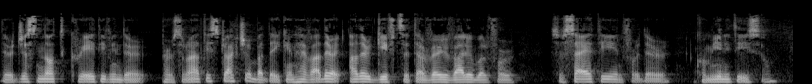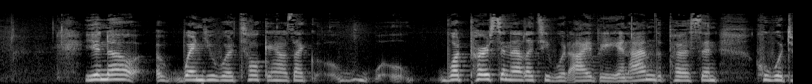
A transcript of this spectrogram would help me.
they're just not creative in their personality structure, but they can have other, other gifts that are very valuable for society and for their community. So. You know, when you were talking, I was like, what personality would I be? And I'm the person who would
